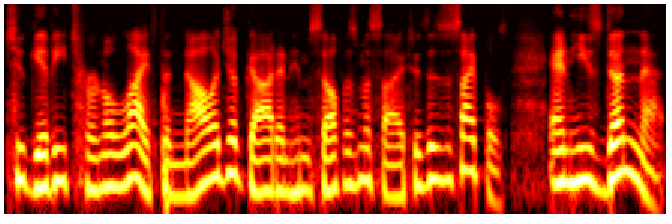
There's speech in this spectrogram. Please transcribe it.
to give eternal life, the knowledge of God and Himself as Messiah to the disciples. And He's done that.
